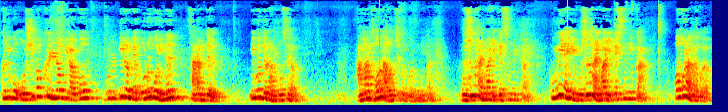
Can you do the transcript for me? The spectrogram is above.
그리고 50억 클럽이라고 물 이름에 오르고 있는 사람들 이분들 한번 보세요. 아마 더 나올지도 모릅니다. 무슨 할 말이 있겠습니까? 국민에게 무슨 할 말이 있겠습니까? 억울하다고요.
